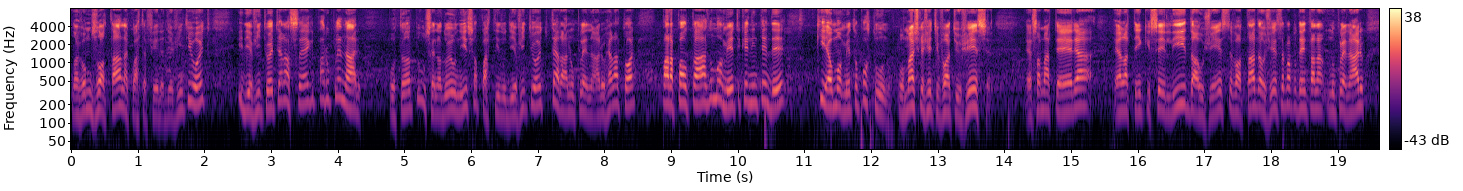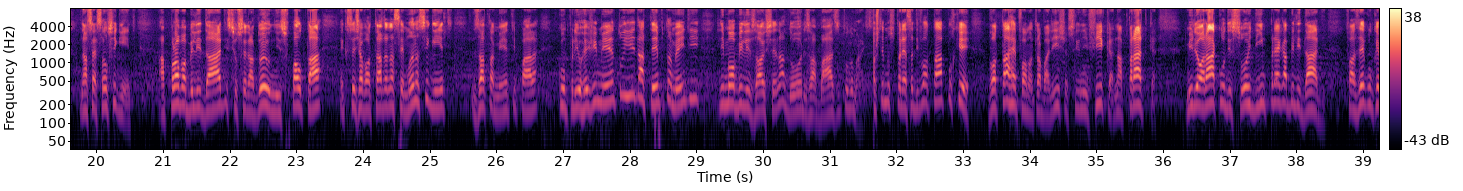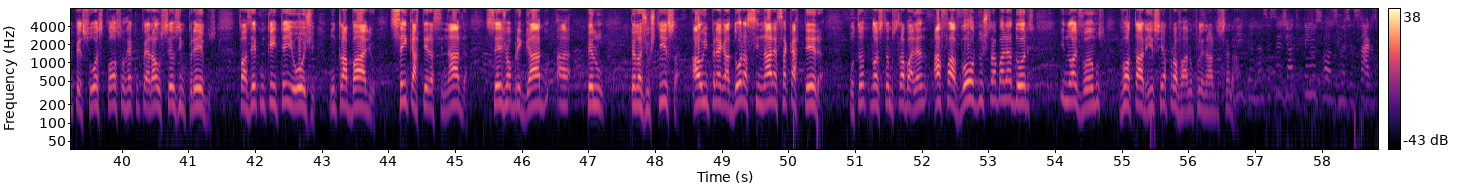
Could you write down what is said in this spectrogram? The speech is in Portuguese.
Nós vamos votar na quarta-feira, dia 28, e dia 28 ela segue para o plenário. Portanto, o senador Eunício, a partir do dia 28, terá no plenário o relatório para pautar no momento que ele entender que é o momento oportuno. Por mais que a gente vote urgência, essa matéria ela tem que ser lida à urgência, votada à urgência para poder entrar no plenário na sessão seguinte. A probabilidade, se o senador Eunício pautar, é que seja votada na semana seguinte, exatamente para cumprir o regimento e dar tempo também de, de mobilizar os senadores, a base e tudo mais. Nós temos pressa de votar porque votar a reforma trabalhista significa, na prática, melhorar condições de empregabilidade, fazer com que pessoas possam recuperar os seus empregos, fazer com que quem tem hoje um trabalho sem carteira assinada seja obrigado a, pelo, pela justiça ao empregador assinar essa carteira. Portanto, nós estamos trabalhando a favor dos trabalhadores e nós vamos votar isso e aprovar no plenário do Senado. Tem os votos necessários?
